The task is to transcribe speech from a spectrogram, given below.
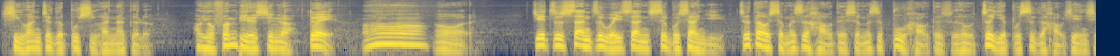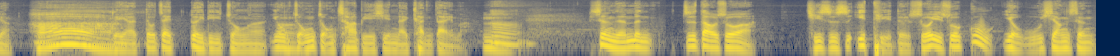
喜欢这个，不喜欢那个了？哦，有分别心了。对，啊，哦，皆知善之为善，是不善矣。知道什么是好的，什么是不好的时候，这也不是个好现象。啊，对呀、都在对立中啊，用种种差别心来看待嘛。嗯，圣人们知道说啊，其实是一体的。所以说，故有无相生。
